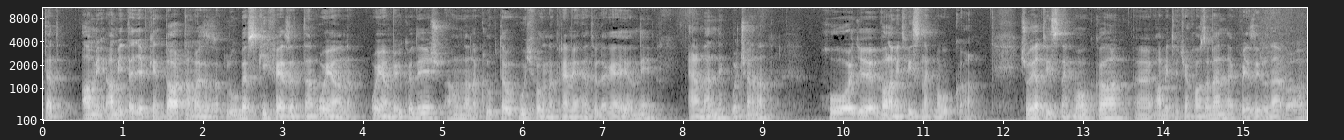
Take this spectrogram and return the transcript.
Tehát ami, amit egyébként tartalmaz ez a klub, ez kifejezetten olyan, olyan működés, ahonnan a klubtagok úgy fognak remélhetőleg eljönni, elmenni, bocsánat, hogy valamit visznek magukkal. És olyat visznek magukkal, amit, hogyha hazamennek, vagy az irodába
